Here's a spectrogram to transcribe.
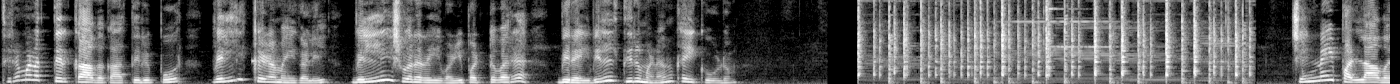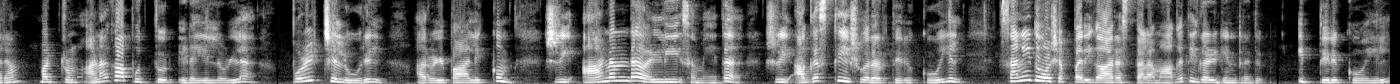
திருமணத்திற்காக காத்திருப்போர் வெள்ளிக்கிழமைகளில் வெள்ளீஸ்வரரை வழிபட்டு வர விரைவில் திருமணம் கைகூடும். சென்னை பல்லாவரம் மற்றும் அனகாபுத்தூர் இடையில் உள்ள பொழிச்செல்லூரில் அருள் பாலிக்கும் ஸ்ரீ ஆனந்தவள்ளி சமேத ஸ்ரீ அகஸ்தீஸ்வரர் திருக்கோயில் சனிதோஷ பரிகார ஸ்தலமாக திகழ்கின்றது. இத்திருக்கோயில்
